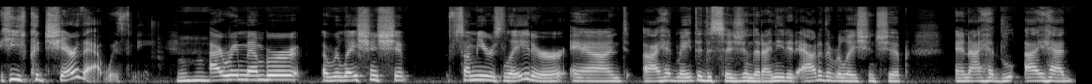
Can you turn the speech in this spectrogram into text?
he could share that with me. Mm-hmm. I remember a relationship some years later, and I had made the decision that I needed out of the relationship, and I had I had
